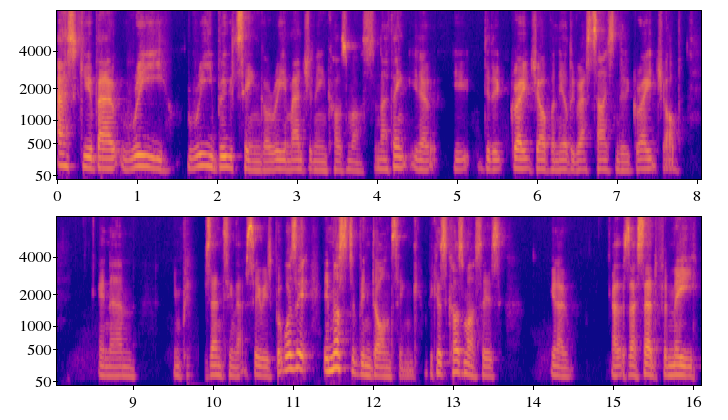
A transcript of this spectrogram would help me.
ask you about re rebooting or reimagining Cosmos, and I think you know you did a great job, and Neil deGrasse Tyson did a great job in um, in presenting that series. But was it? It must have been daunting because Cosmos is, you know, as I said, for me,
